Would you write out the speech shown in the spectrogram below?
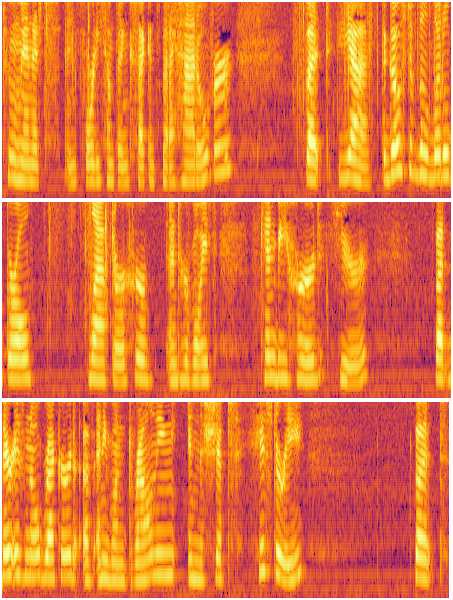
two minutes and 40 something seconds that I had over. But yeah, the ghost of the little girl's laughter, her and her voice can be heard here, but there is no record of anyone drowning in the ship's history but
